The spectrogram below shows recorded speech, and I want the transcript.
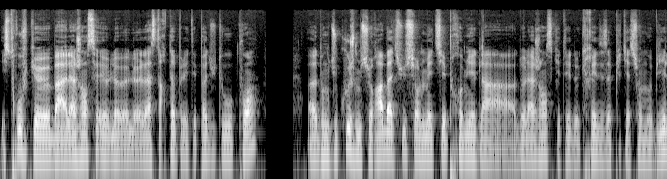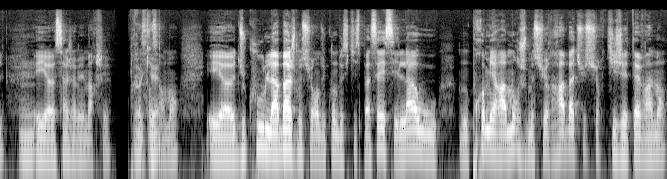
Il se trouve que bah, l'agence, le- le- la start-up, elle n'était pas du tout au point. Euh, donc du coup, je me suis rabattu sur le métier premier de la de l'agence qui était de créer des applications mobiles Mhm. et euh, ça n'a jamais marché, très sincèrement. Et euh, du coup, là-bas, je me suis rendu compte de ce qui se passait et c'est là où mon premier amour, je me suis rabattu sur qui j'étais vraiment.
